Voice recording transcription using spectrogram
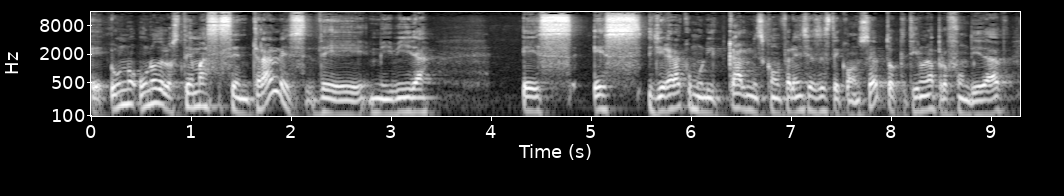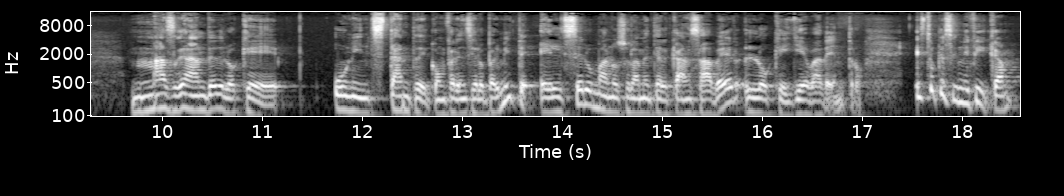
eh, uno, de los temas centrales de mi vida es, es llegar a comunicar mis conferencias este concepto que tiene una profundidad más grande de lo que un instante de conferencia lo permite. El ser humano solamente alcanza a ver lo que lleva dentro. ¿Esto qué significa?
